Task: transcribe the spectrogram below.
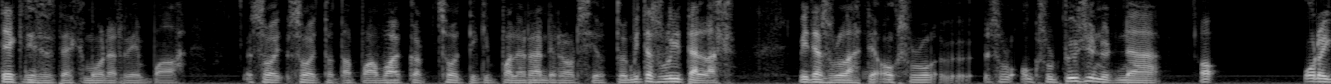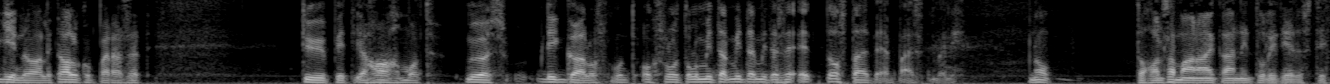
teknisesti ehkä modernimpaa so, soittotapaa, vaikka soittikin paljon Randy Rhodesin juttuja. Mitä sulla itselläsi miten sulla lähtee, onko sulla, sul, sulla pysynyt nämä originaalit, alkuperäiset tyypit ja hahmot myös diggailus, mutta onko sulla tullut mitä, mitä, mitä se tuosta eteenpäin sitten meni? No, tuohon samaan aikaan niin tuli tietysti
